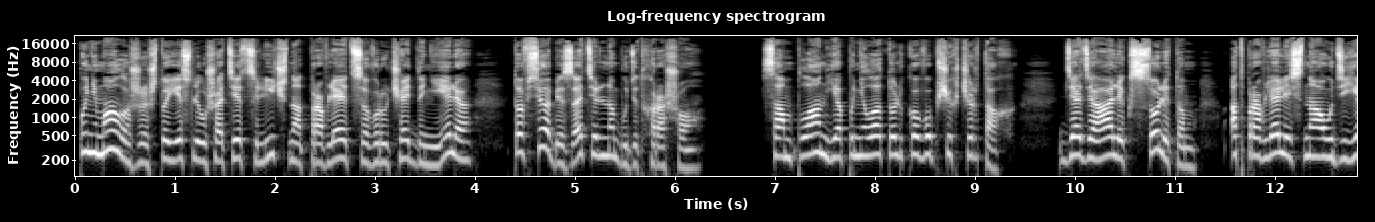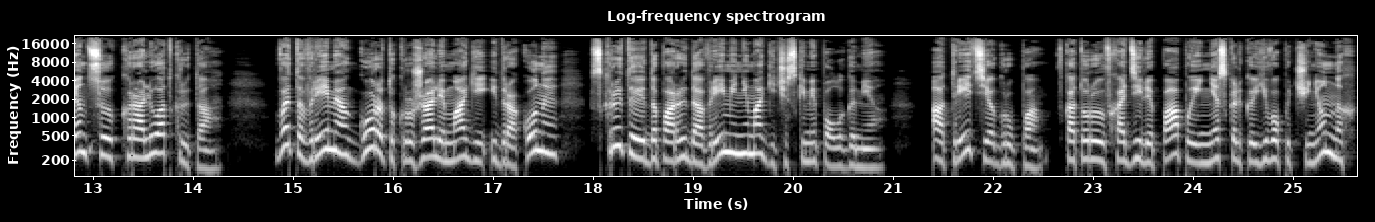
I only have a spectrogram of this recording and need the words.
Понимала же, что если уж отец лично отправляется выручать Даниэля – то все обязательно будет хорошо. Сам план я поняла только в общих чертах. Дядя Алекс с Солитом отправлялись на аудиенцию к королю открыто. В это время город окружали маги и драконы, скрытые до поры до времени магическими пологами. А третья группа, в которую входили папа и несколько его подчиненных,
